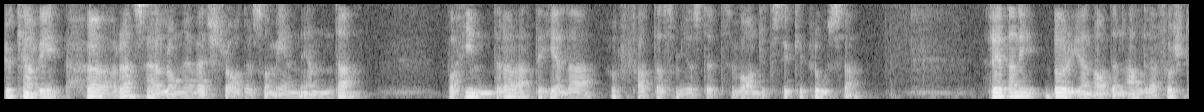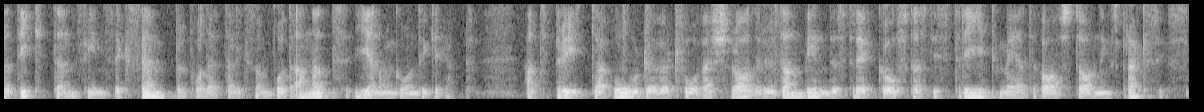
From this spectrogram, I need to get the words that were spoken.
Hur kan vi höra så här långa versrader som en enda? Vad hindrar att det hela uppfattas som just ett vanligt stycke prosa? Redan i början av den allra första dikten finns exempel på detta, liksom på ett annat genomgående grepp. Att bryta ord över två versrader utan bindestreck och oftast i strid med avstavningspraxis.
